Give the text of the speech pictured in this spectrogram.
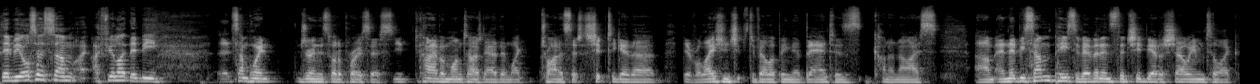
There'd be also some. I I feel like there'd be at some point during this sort of process, you kind of have a montage now of them like trying to set a ship together, their relationships developing, their banter's kind of nice, um, and there'd be some piece of evidence that she'd be able to show him to like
